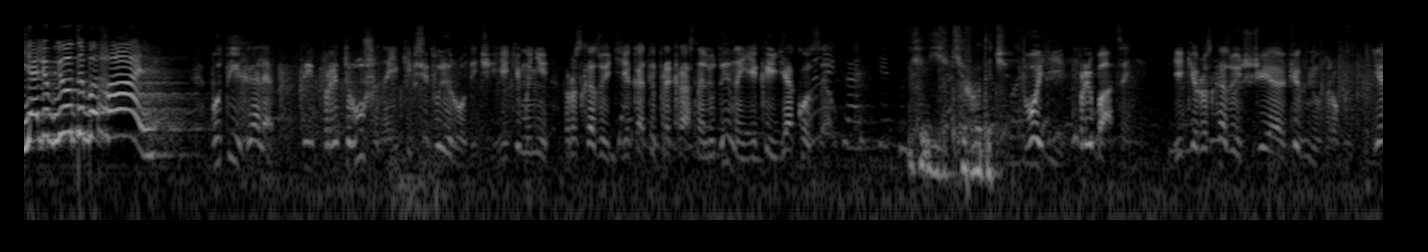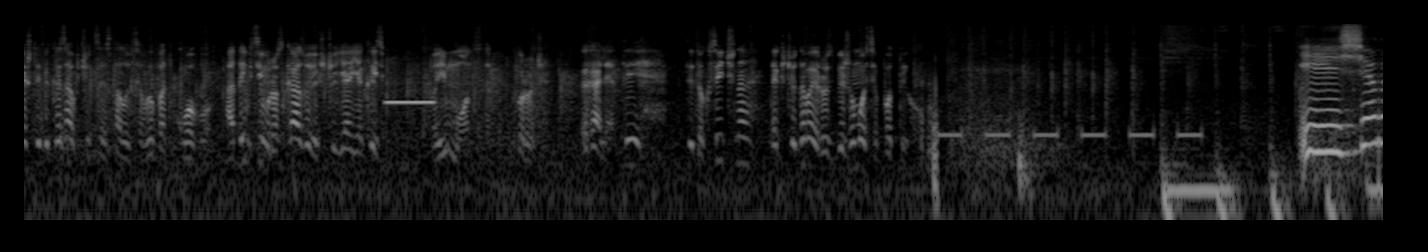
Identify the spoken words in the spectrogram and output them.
Я люблю тебе, Галь! Бо ти, Галя, ти притрушена, як і всі твої родичі, які мені розказують, яка ти прекрасна людина і який я козел. Які родичі? Твої прибацані, які розказують, що я фігню зробив. Я ж тобі казав, що це сталося випадково. А ти всім розказуєш, що я якийсь і монстр. Коротше, Галя, ти, ти токсична, так що давай розбіжимося потиху. І ще.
